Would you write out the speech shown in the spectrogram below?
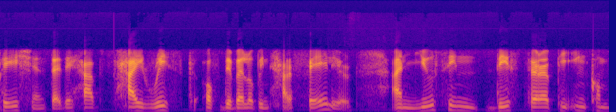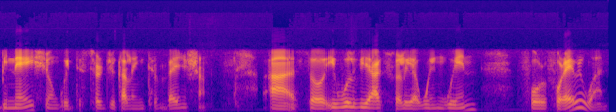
patients that they have high risk of developing heart failure, and using this therapy in combination with the surgical intervention. Uh, so it will be actually a win-win for for everyone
